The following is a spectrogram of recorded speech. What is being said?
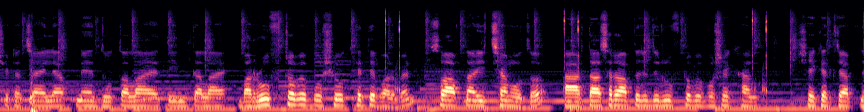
সেটা চাইলে আপনি দোতলায়, তিনতলায় বা রুফটপে বসেও খেতে পারবেন। সো আপনার ইচ্ছা মতো। আর তাছাড়া আপনি যদি রুফটপে বসে খান সেক্ষেত্রে আপনি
